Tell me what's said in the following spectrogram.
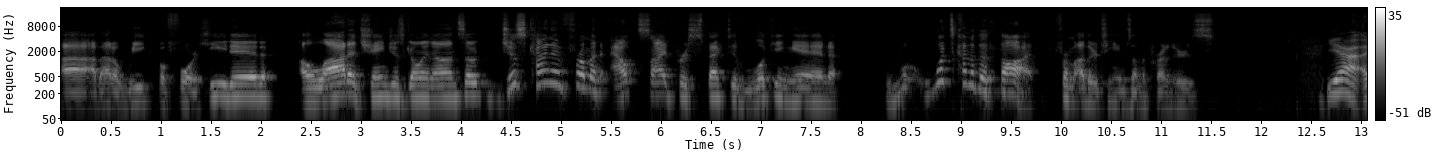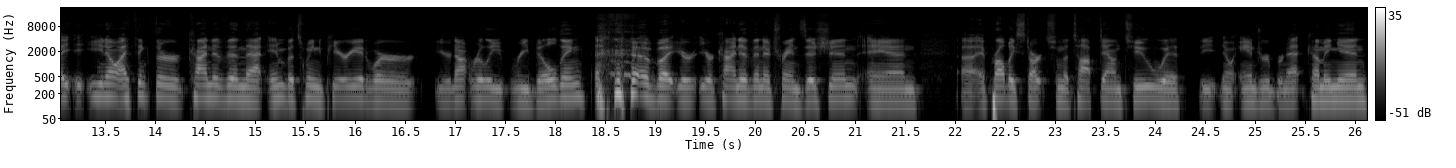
uh, about a week before he did. A lot of changes going on. So, just kind of from an outside perspective looking in, what's kind of the thought from other teams on the Predators? Yeah, I, you know, I think they're kind of in that in between period where you're not really rebuilding, but you're you're kind of in a transition and uh, it probably starts from the top down too, with the, you know Andrew Brunette coming in,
